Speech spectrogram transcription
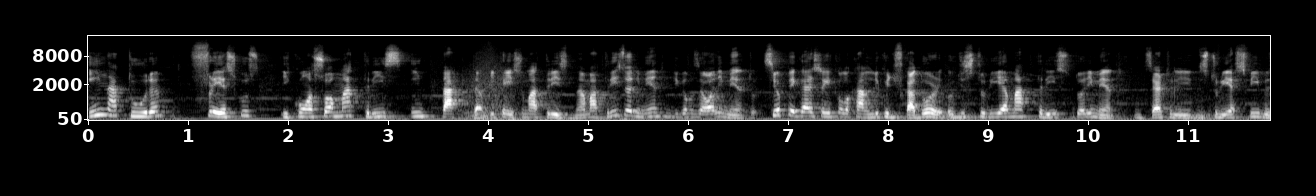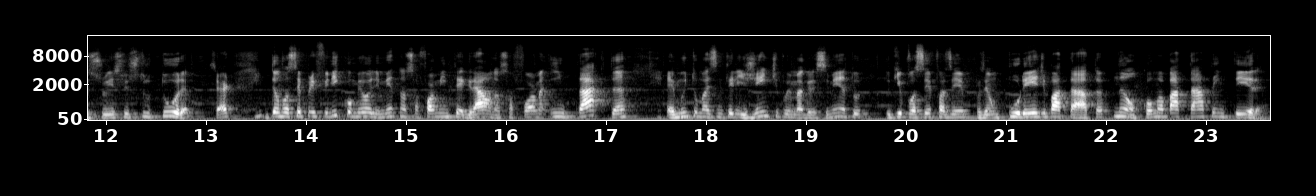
in natura frescos e com a sua matriz intacta. O que é isso? Matriz. Na matriz do alimento, digamos, é o alimento. Se eu pegar isso aqui e colocar no liquidificador, eu destruía a matriz do alimento, certo? Ele destruía as fibras, destruía a sua estrutura, certo? Então você preferir comer o alimento na sua forma integral, na sua forma intacta, é muito mais inteligente para o emagrecimento do que você fazer, por exemplo, um purê de batata. Não, coma a batata inteira,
